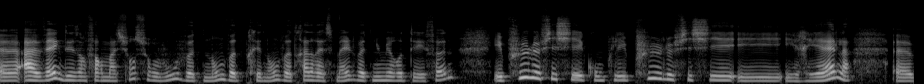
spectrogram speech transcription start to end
euh, avec des informations sur vous, votre nom, votre prénom, votre adresse mail, votre numéro de téléphone. Et plus le fichier est complet, plus le fichier est, réel, euh,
